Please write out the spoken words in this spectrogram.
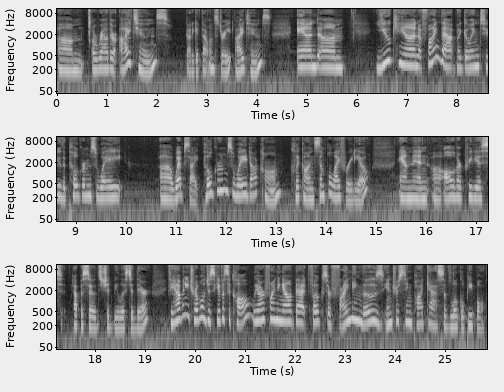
um, or rather iTunes. Got to get that one straight iTunes. And um, you can find that by going to the Pilgrim's Way uh, website, pilgrimsway.com. Click on Simple Life Radio, and then uh, all of our previous episodes should be listed there. If you have any trouble, just give us a call. We are finding out that folks are finding those interesting podcasts of local people,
